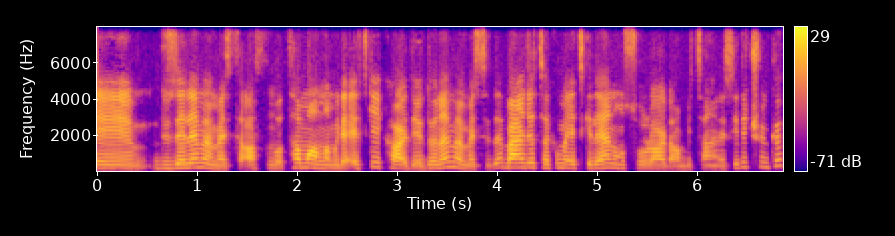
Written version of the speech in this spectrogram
e, düzelememesi aslında tam anlamıyla eski Icardi'ye dönememesi de bence takımı etkileyen unsurlardan bir tanesiydi. Çünkü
